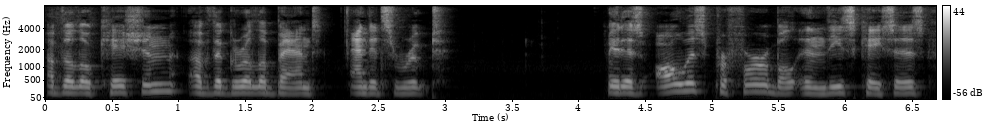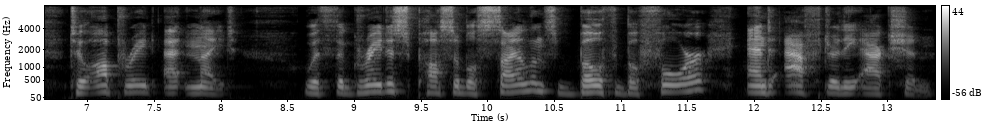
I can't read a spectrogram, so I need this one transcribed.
of the location of the guerrilla band and its route. It is always preferable in these cases to operate at night, with the greatest possible silence both before and after the action.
